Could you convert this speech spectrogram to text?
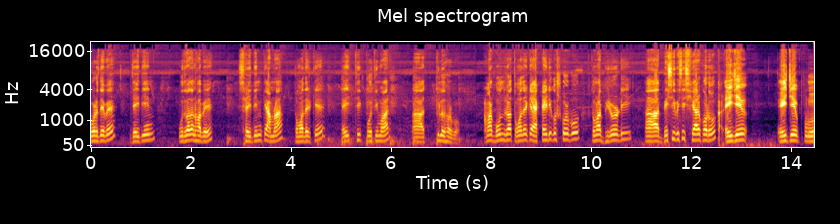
করে দেবে, যেই দিন উদ্বোধন হবে, সেই দিনকে আমরা তোমাদেরকে এই ঠিক প্রতিমার তুলে ধরবো। আমার বন্ধুরা, তোমাদেরকে একটাই রিকোয়েস্ট করব, তোমরা ভিডিওটি বেশি বেশি শেয়ার করো। এই যে এই যে পুরো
